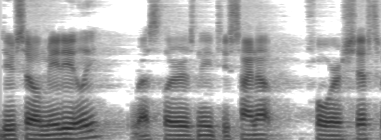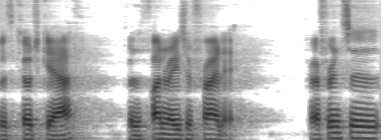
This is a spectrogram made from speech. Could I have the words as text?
do so immediately. Wrestlers need to sign up for shifts with Coach Gaff for the fundraiser Friday. Preferences,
